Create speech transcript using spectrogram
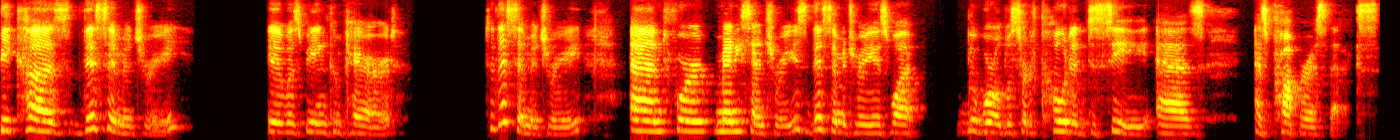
Because this imagery it was being compared to this imagery. And for many centuries this imagery is what the world was sort of coded to see as as proper aesthetics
